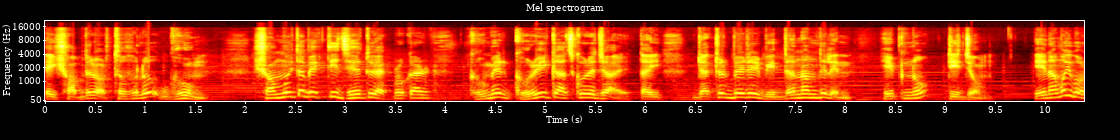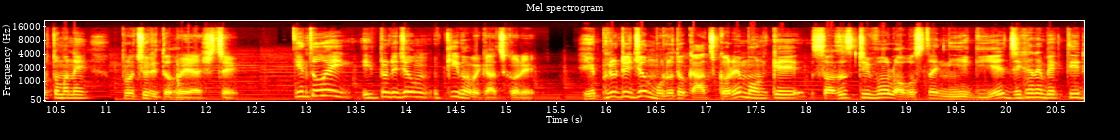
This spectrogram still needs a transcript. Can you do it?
এই শব্দের অর্থ হলো ঘুম। সম্মিত ব্যক্তি যেহেতু এক প্রকার ঘুমের ঘড়িই কাজ করে যায়, তাই ডাক্তার ব্রেডের বিদ্যার নাম দিলেন হিপনোটিজম। এ নামই বর্তমানে প্রচলিত হয়ে আসছে। কিন্তু এই হিপনোটিজম কীভাবে কাজ করে? হিপনোটিজম মূলত কাজ করে মনকে সাজেস্টিভল অবস্থায় নিয়ে গিয়ে, যেখানে ব্যক্তির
